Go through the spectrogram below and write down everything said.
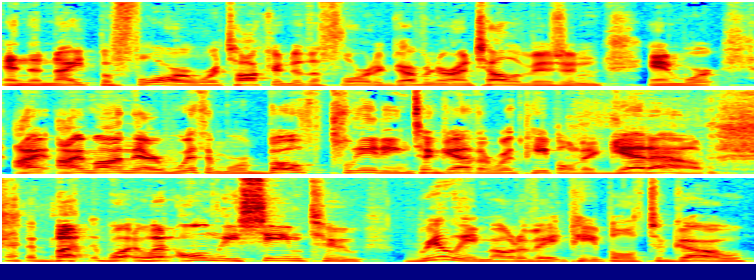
And the night before we're talking to the florida governor on television and we're I, i'm on there with him. We're both pleading together with people to get out. But what, what only seemed to really motivate people to go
